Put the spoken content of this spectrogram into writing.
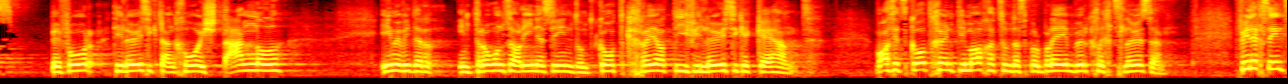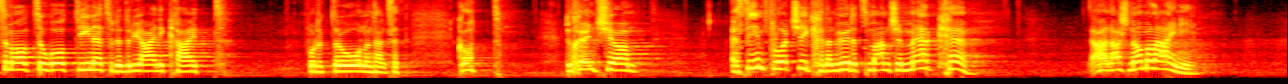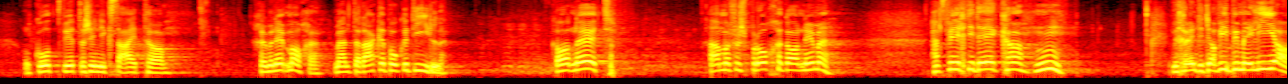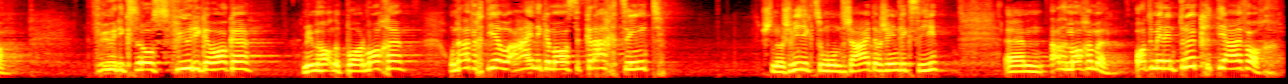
bevor die Lösung dann kam, ist, die Engel immer wieder in den Thronsaal hinein sind und Gott kreative Lösungen gegeben haben. Was jetzt Gott könnte machen, um das Problem wirklich zu lösen. Vielleicht sind sie mal zu Gott hinein, zu der Dreieinigkeit vor dem Thron und haben gesagt, Gott, du könntest ja eine Sintflut schicken, dann würden die Menschen merken, dann hast du nochmal eine. Und Gott wird wahrscheinlich gesagt haben, können wir nicht machen. Wir haben den Regenbogen-Deal. Geht nicht. Haben wir versprochen, geht nicht mehr. Hat vielleicht die Idee gehabt, hm, wir könnten ja wie beim Elia, Führungsross, Führungen wagen, müssen halt noch ein paar machen. Und einfach die, die einigermaßen gerecht sind, ist noch schwierig zu unterscheiden wahrscheinlich gewesen, ähm, das machen wir. Oder wir entrücken die einfach.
